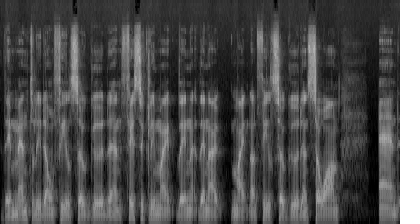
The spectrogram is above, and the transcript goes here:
They mentally don't feel so good, and physically might they they not, might not feel so good, and so on. And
